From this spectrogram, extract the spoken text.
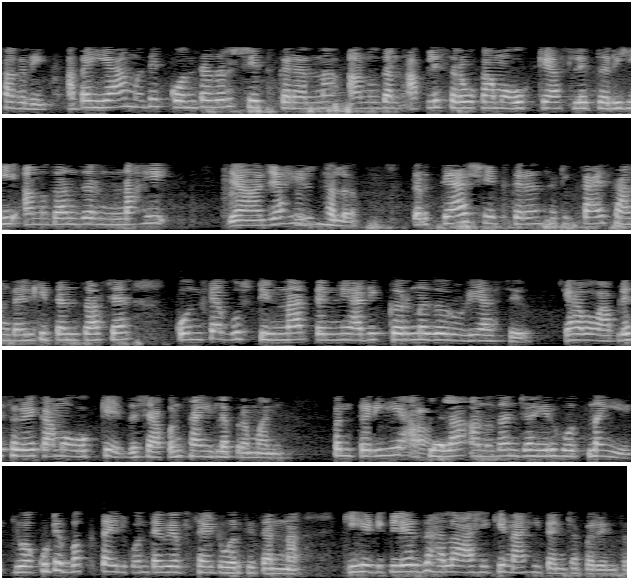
अगदी. आता यामध्ये कोणत्या जर शेतकऱ्यांना अनुदान आपले सर्व कामं ओके असले तरीही अनुदान जर नाही जाहीर झालं तर त्या शेतकऱ्यांसाठी काय सांगता येईल की त्यांचं अशा कोणत्या गोष्टींना त्यांनी आधी करणं जरुरी असेल? की हा बाबा आपले सगळे कामं ओके जसे आपण सांगितल्याप्रमाणे. पण तरीही आपल्याला अनुदान जाहीर होत नाहीये. किंवा कुठे बघता येईल कोणत्या वेबसाईट वरती त्यांना की हे डिक्लेअर झालं आहे की नाही त्यांच्यापर्यंत?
